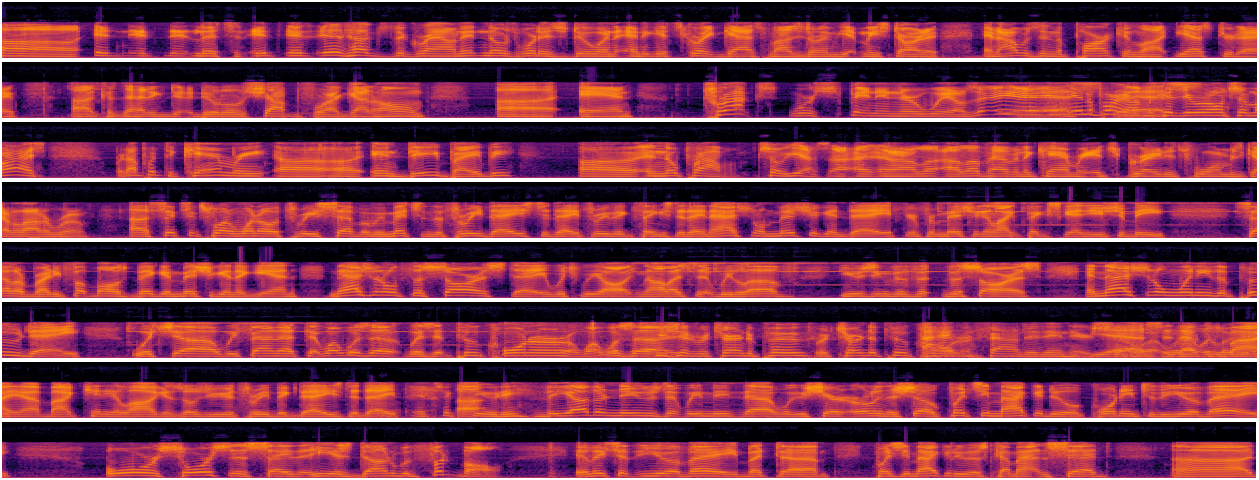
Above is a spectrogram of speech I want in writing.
Uh, it, it, it listen. It, it it hugs the ground. It knows what it's doing, and it gets great gas mileage. Don't even get me started. And I was in the parking lot yesterday because I had to do, do a little shop before I got home, uh, and trucks were spinning their wheels in- in, in the parking lot because they were on some ice. But I put the Camry uh, uh, in D, baby. Uh, and no problem. So yes, I, and I, lo- I love having a Camry. It's great. It's warm. It's got a lot of room. Six six one one zero three seven. We mentioned the three days today, three big things today. National Michigan Day. If you're from Michigan like Pigskin, you should be celebrating. Football's big in Michigan again. National Thesaurus Day, which we all acknowledge that we love using the th- thesaurus. And National Winnie the Pooh Day, which uh, we found out that, what was a, was it Pooh Corner? Or what was a... you said return to poo. Return to Pooh Corner. I haven't found it in here. Yes, so, uh, and we'll that was by uh, by Kenny Loggins. Those are your three big days today. It's a Uh, cutie. the other news that we uh, we shared early in the show: Quincy McAdoo, according to the U of A, or sources say that he is done with football, at least at the U of A. But uh, Quincy McAdoo has come out and said, uh,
